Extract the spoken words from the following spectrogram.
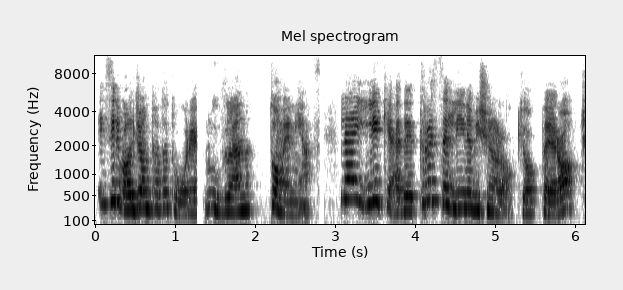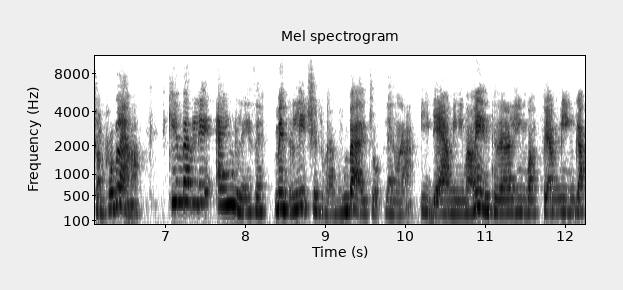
e si rivolge a un tatuatore, Ruslan Tomeniaz. Lei gli chiede tre stelline vicino all'occhio, però c'è un problema. Kimberly è inglese, mentre lì ci troviamo in Belgio. Lei non ha idea minimamente della lingua fiamminga,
